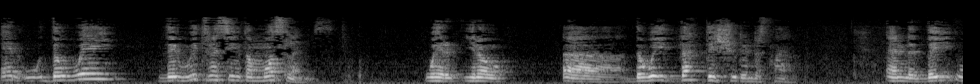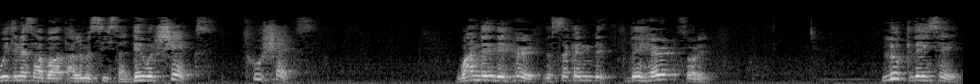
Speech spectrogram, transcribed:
And the way they witnessing the Muslims were, you know, uh, the way that they should understand. And they witnessed about Al-Masih Isa. They were sheikhs, two sheikhs. One day they heard, the second day they heard, sorry. Look, they said,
